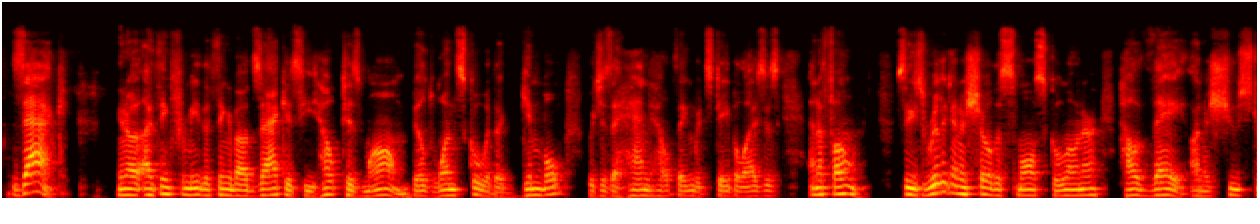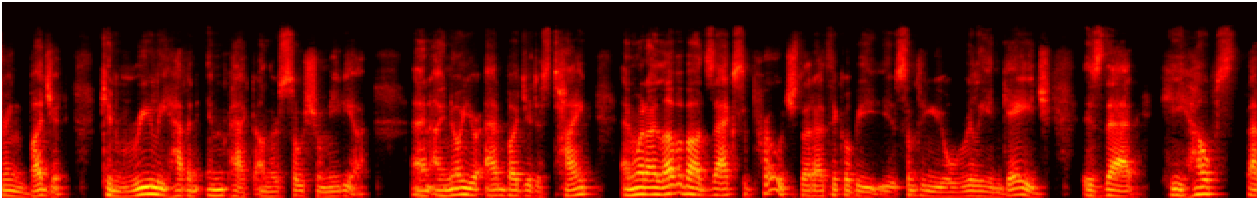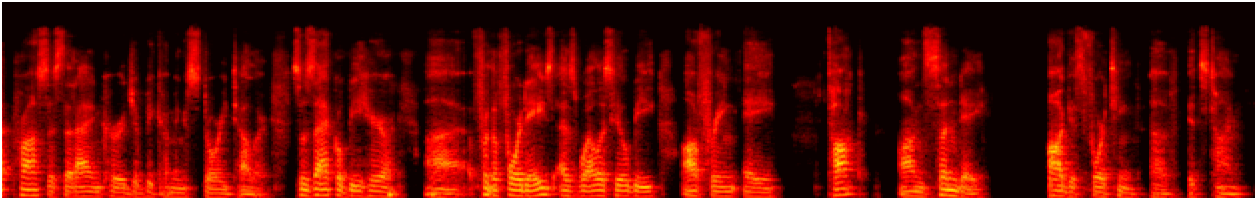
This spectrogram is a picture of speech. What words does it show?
Zach, you know, I think for me, the thing about Zach is he helped his mom build one school with a gimbal, which is a handheld thing which stabilizes, and a phone. So he's really going to show the small school owner how they, on a shoestring budget, can really have an impact on their social media. And I know your ad budget is tight. And what I love about Zach's approach that I think will be something you'll really engage is that he helps that process that I encourage of becoming a storyteller. So Zach will be here uh, for the four days, as well as he'll be offering a talk on Sunday, August 14th of its time.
